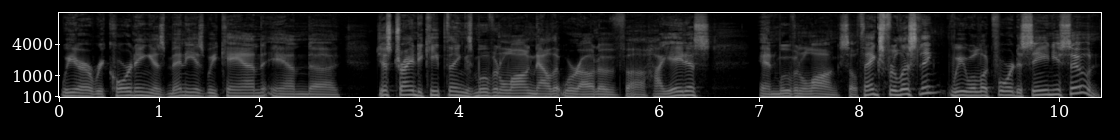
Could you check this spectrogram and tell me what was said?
We are recording as many as we can and uh, just trying to keep things moving along now that we're out of uh, hiatus and moving along. So thanks for listening. We will look forward to seeing you soon.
